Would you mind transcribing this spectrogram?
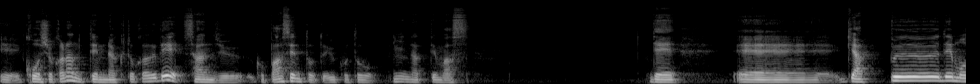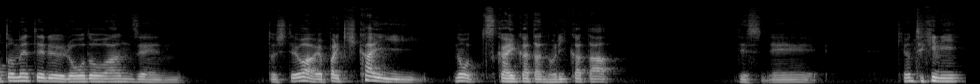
えー、高所からの転落とかで35%ということになってます。で、えー、ギャップで求めてる労働安全としてはやっぱり機械の使い方乗り方ですね。基本的に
